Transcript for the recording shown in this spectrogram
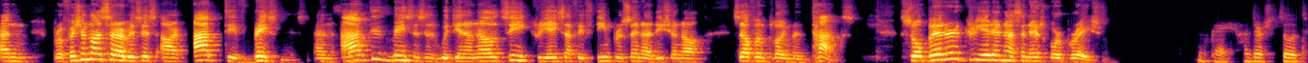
And professional services are active business. And active businesses within an LLC creates a 15% additional self-employment tax. So better create it as an S corporation. Okay, understood.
